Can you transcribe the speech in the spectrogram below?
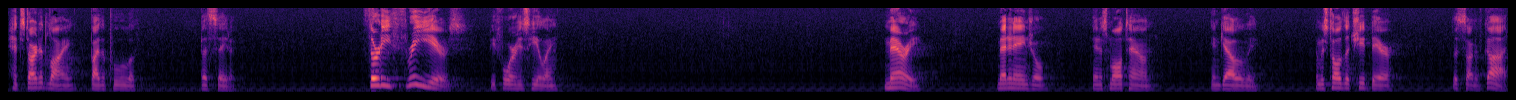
had started lying by the pool of Bethsaida. 33 years before his healing, Mary met an angel in a small town in Galilee and was told that she'd bear the Son of God.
